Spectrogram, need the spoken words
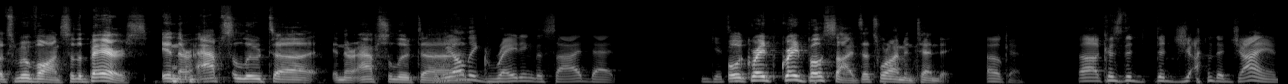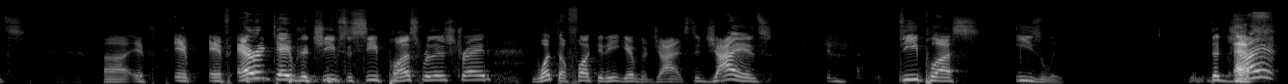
Let's move on. So the Bears in their absolute uh in their absolute uh Are we only grading the side that gets well grade grade both sides. That's what I'm intending. Okay. Uh Because the the the Giants, uh, if if if Eric gave the Chiefs a C plus for this trade, what the fuck did he give the Giants? The Giants, D plus easily. The giant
